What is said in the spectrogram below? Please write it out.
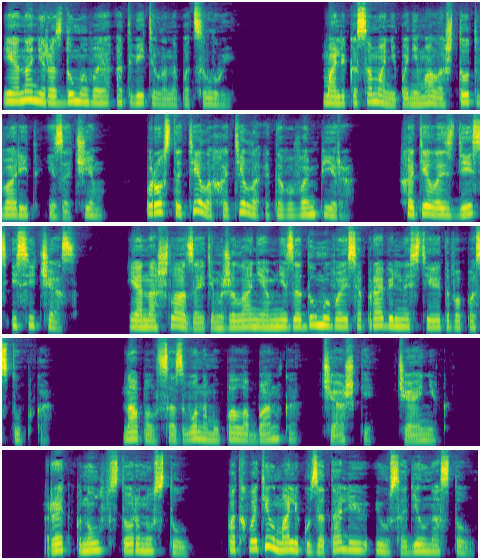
и она, не раздумывая, ответила на поцелуй. Малика сама не понимала, что творит и зачем. Просто тело хотело этого вампира. Хотела здесь и сейчас. И она шла за этим желанием, не задумываясь о правильности этого поступка. На пол со звоном упала банка, чашки, чайник. Ред пнул в сторону стул, подхватил Малику за талию и усадил на стол.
